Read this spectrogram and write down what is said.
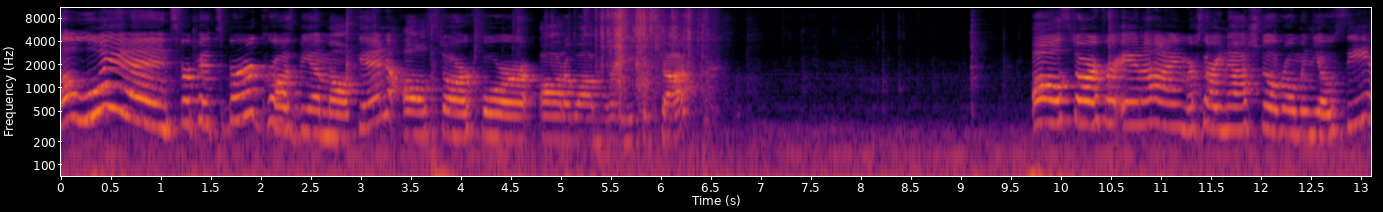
Alliance for Pittsburgh, Crosby and Malkin. All-Star for Ottawa, Brady Tkachuk. All-Star for Anaheim, or sorry, Nashville, Roman Josi.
